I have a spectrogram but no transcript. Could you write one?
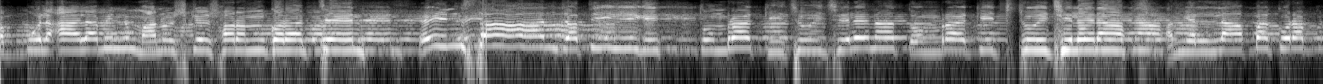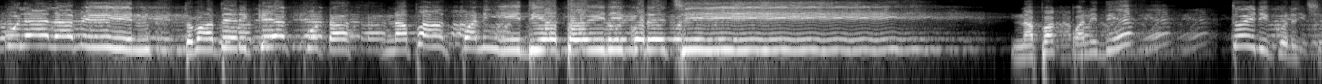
রব্বুল আলামিন মানুষকে স্মরণ করাচ্ছেন। ইনসান জাতি, তোমরা কিছুই ছিলে না, তোমরা কিছুই ছিলে না। আমি আল্লাহ পাক রব্বুল আলামিন তোমাদেরকে এক ফোঁটা নাপাক পানি দিয়ে তৈরি করেছি। নাপাক পানি দিয়ে তৈরি করেছি।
